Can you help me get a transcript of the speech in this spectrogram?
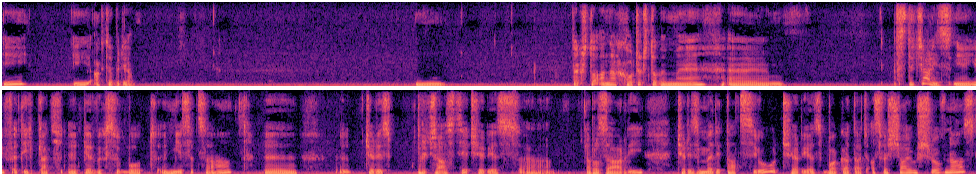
и, и октября. Так что она хочет, чтобы мы э, встречались с ней в этих пять первых суббот месяца э, через причастие, через э, розарий, через медитацию, через благодать, освящающую в нас,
